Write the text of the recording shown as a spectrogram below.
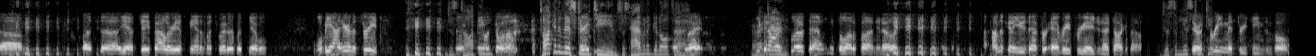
Um, but uh, yeah, Jay Fowler ESPN is my Twitter. But yeah, we'll we'll be out here in the streets. just so talking, what's going on. talking to mystery teams, just having a good old time. That's right. All you right, can Jared. always float that. It's a lot of fun, you know. Like, I'm just going to use that for every free agent I talk about. Just a mystery. There are team. three mystery teams involved.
